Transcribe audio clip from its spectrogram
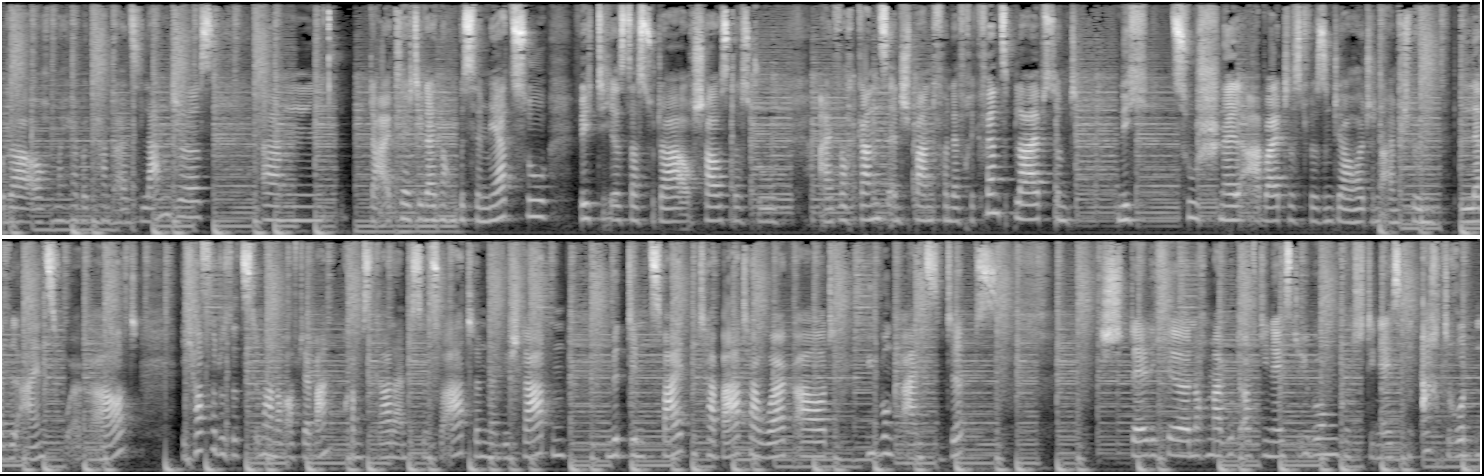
oder auch manchmal bekannt als Lunges. Ähm, da erkläre ich dir gleich noch ein bisschen mehr zu. Wichtig ist, dass du da auch schaust, dass du einfach ganz entspannt von der Frequenz bleibst und nicht zu schnell arbeitest. Wir sind ja heute in einem schönen Level 1 Workout. Ich hoffe, du sitzt immer noch auf der Bank, kommst gerade ein bisschen zu Atem, denn wir starten mit dem zweiten Tabata Workout, Übung 1 Dips. Stell dich nochmal gut auf die nächste Übung und die nächsten acht Runden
